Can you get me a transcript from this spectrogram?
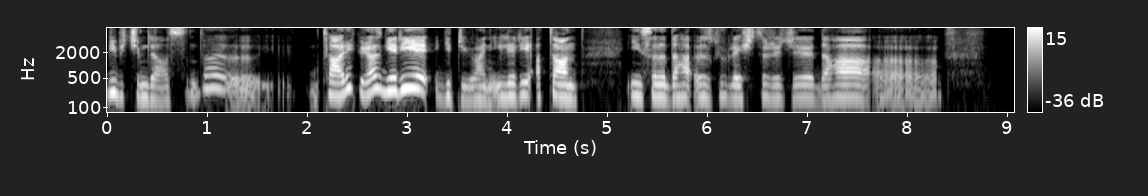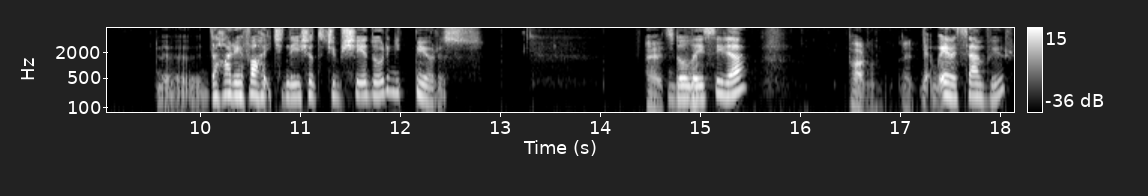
bir biçimde aslında e, tarih biraz geriye gidiyor. Hani ileriye atan insanı daha özgürleştirici, daha e, e daha refah içinde yaşatıcı bir şeye doğru gitmiyoruz. Evet. Dolayısıyla bu... Pardon. Evet. evet sen buyur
